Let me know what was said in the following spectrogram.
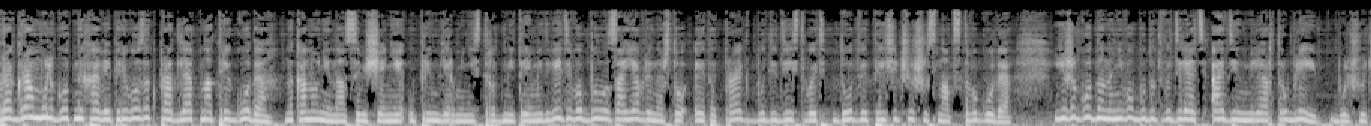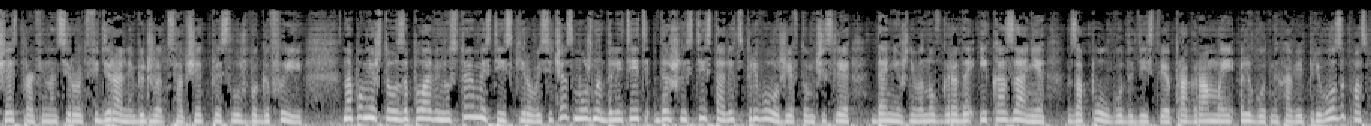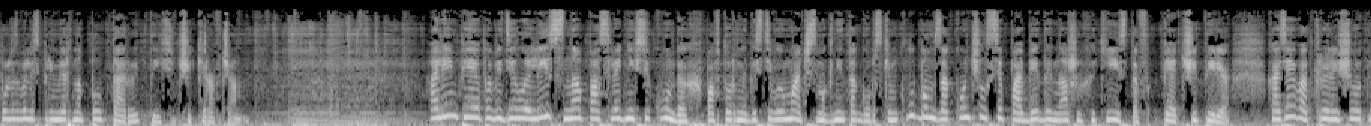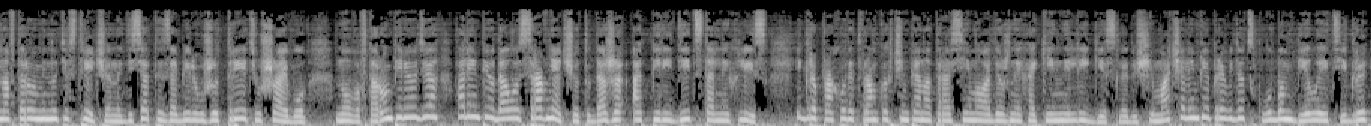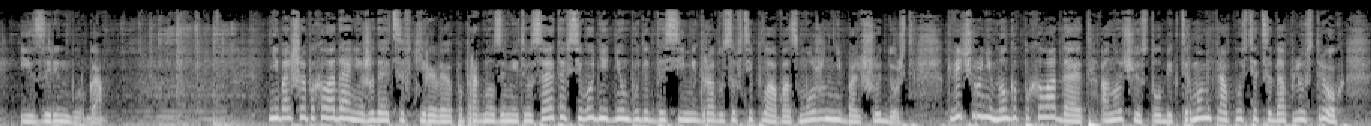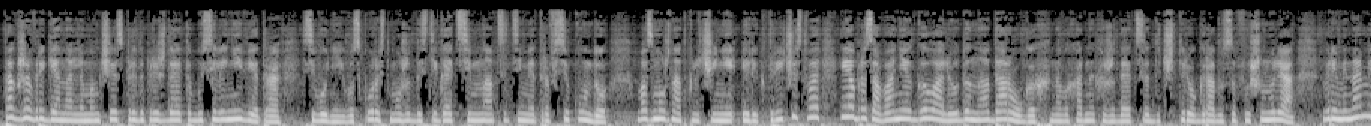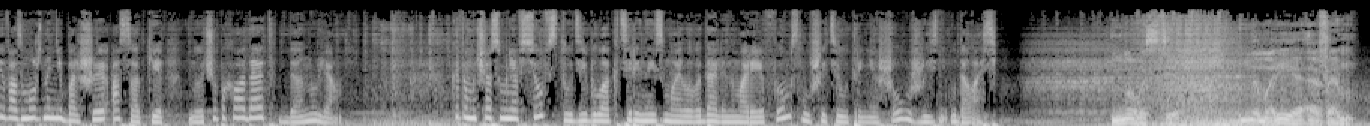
Программу льготных авиаперевозок продлят на три года. Накануне на совещании у премьер-министра Дмитрия Медведева было заявлено, что этот проект будет действовать до 2016 года. Ежегодно на него будут выделять 1 миллиард рублей. Большую часть профинансирует федеральный бюджет, сообщает пресс-служба ГФИ. Напомню, что за половину стоимости из Кирова сейчас можно долететь до шести столиц Приволжья, в том числе до Нижнего Новгорода и Казани. За полгода действия программы льготных авиаперевозок воспользовались примерно полторы тысячи кировчан. Олимпия победила Лис на последних секундах. Повторный гостевой матч с Магнитогорским клубом закончился победой наших хоккеистов 5-4. Хозяева открыли счет на второй минуте встречи, а на десятой забили уже третью шайбу. Но во втором периоде Олимпии удалось сравнять счет и даже опередить стальных Лис. Игры проходят в рамках чемпионата России молодежной хоккейной лиги. Следующий матч Олимпия проведет с клубом «Белые тигры» из Оренбурга. Небольшое похолодание ожидается в Кирове. По прогнозам метеосайтов, сегодня днем будет до 7 градусов тепла, возможен небольшой дождь. К вечеру немного похолодает, а ночью столбик термометра опустится до плюс трех. Также в региональном МЧС предупреждает об усилении ветра. Сегодня его скорость может достигать 17 метров в секунду. Возможно отключение электричества и образование гололеда на дорогах. На выходных ожидается до 4 градусов выше нуля. Временами возможны небольшие осадки. Ночью похолодает до нуля. Этому часу у меня все. В студии была Катерина Измайлова. Далее на Мария ФМ. Слушайте утреннее шоу «Жизнь удалась». Новости на Мария-ФМ.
